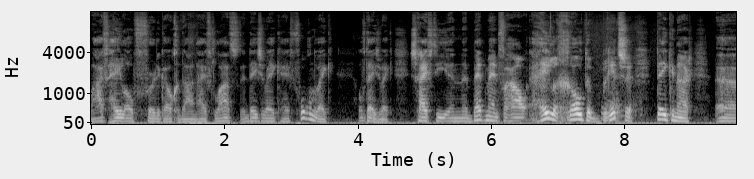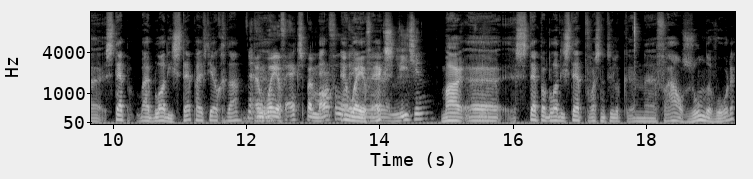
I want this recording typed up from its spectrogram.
Maar hij heeft heel over Vertigo gedaan. Hij heeft laatst, deze week, heeft volgende week, of deze week, schrijft hij een Batman verhaal. Hele grote Britse tekenaar. Uh, Step by Bloody Step heeft hij ook gedaan. Ja, en Way of X bij Marvel. En, Way of X. Legion. Maar Step by Bloody Step was natuurlijk een verhaal zonder woorden.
